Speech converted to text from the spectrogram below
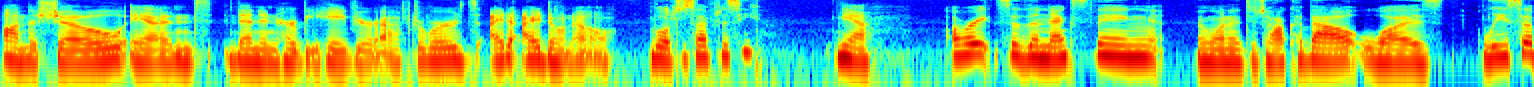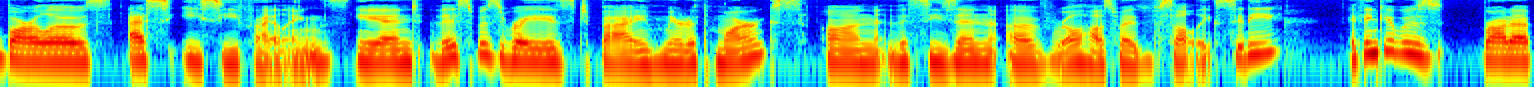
on the show and then in her behavior afterwards. I, I don't know. We'll just have to see. Yeah. All right. So the next thing I wanted to talk about was Lisa Barlow's SEC filings. And this was raised by Meredith Marks on the season of Real Housewives of Salt Lake City. I think it was brought up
